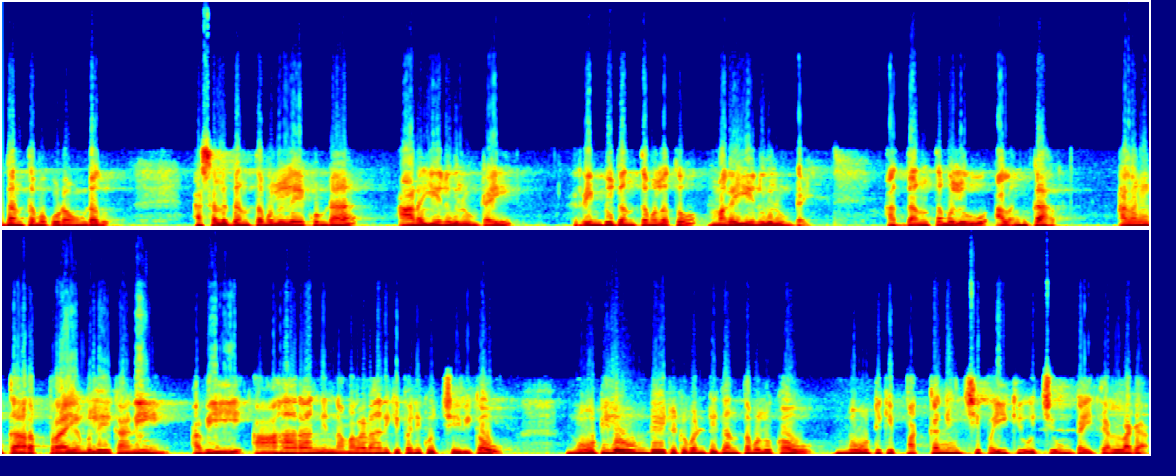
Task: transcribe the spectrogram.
దంతము కూడా ఉండదు. అసలు దంతములు లేకుండా ఆడ ఏనుగులు ఉంటాయి రెండు దంతములతో మగ ఏనుగులు ఉంటాయి ఆ దంతములు అలంకార అలంకారప్రాయములే కానీ అవి ఆహారాన్ని నమలడానికి పనికొచ్చేవి కావు నోటిలో ఉండేటటువంటి దంతములు కావు నోటికి పక్క నుంచి పైకి వచ్చి ఉంటాయి తెల్లగా.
